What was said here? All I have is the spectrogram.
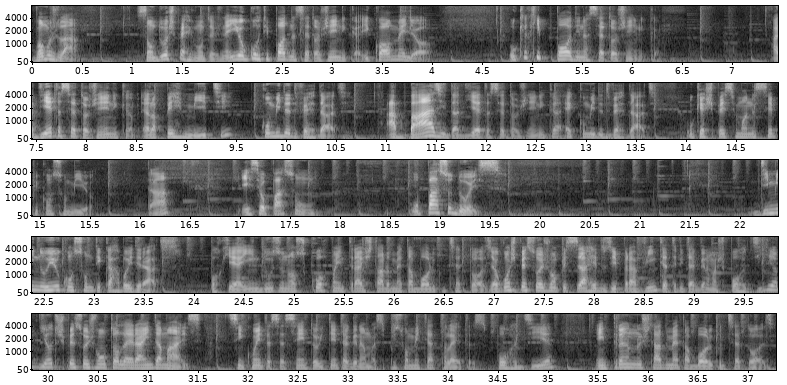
Vamos lá. São duas perguntas, né? Iogurte pode na cetogênica e qual o melhor? O que é que pode na cetogênica? A dieta cetogênica, ela permite comida de verdade. A base da dieta cetogênica é comida de verdade, o que a espécie humana sempre consumiu, tá? Esse é o passo 1. Um. O passo 2 diminuir o consumo de carboidratos, porque aí induz o nosso corpo a entrar em estado metabólico de cetose. Algumas pessoas vão precisar reduzir para 20 a 30 gramas por dia e outras pessoas vão tolerar ainda mais, 50, 60, 80 gramas, principalmente atletas, por dia, entrando no estado metabólico de cetose.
